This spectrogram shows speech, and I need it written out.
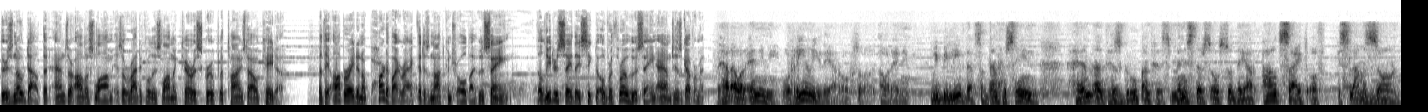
There's no doubt that Ansar al Islam is a radical Islamic terrorist group with ties to Al Qaeda, but they operate in a part of Iraq that is not controlled by Hussein. The leaders say they seek to overthrow Hussein and his government. They are our enemy, or really they are also our enemy. We believe that Saddam Hussein, him and his group and his ministers also, they are outside of Islam's zone.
